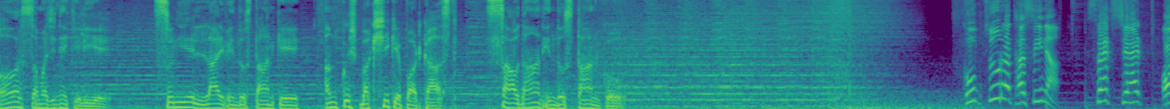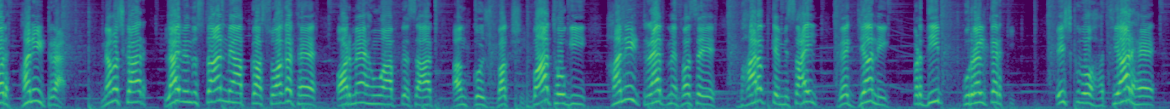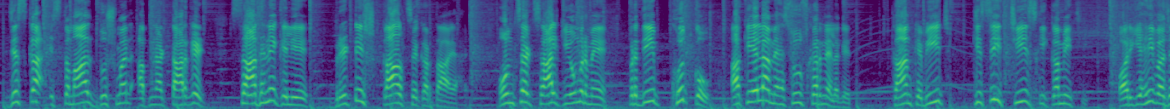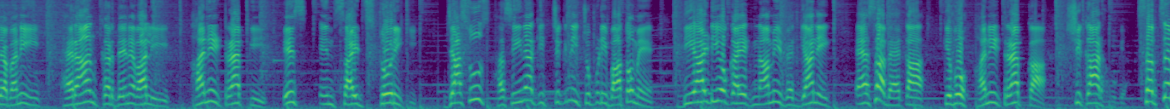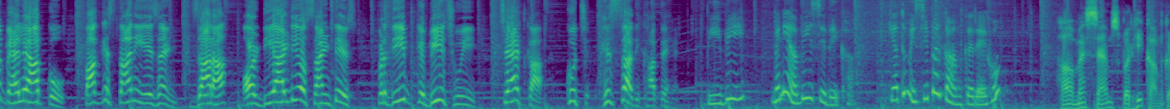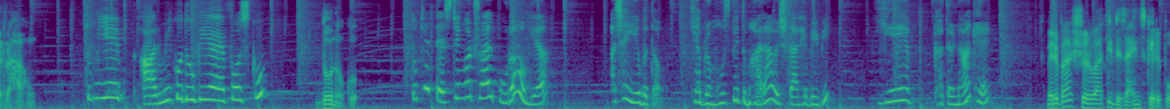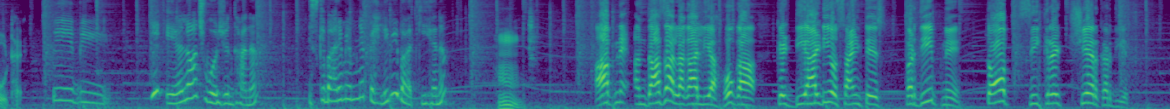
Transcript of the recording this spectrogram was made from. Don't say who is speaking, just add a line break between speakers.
और समझने के लिए सुनिए लाइव हिंदुस्तान के अंकुश बख्शी के पॉडकास्ट सावधान हिंदुस्तान को।
खूबसूरत हसीना सेक्स चैट और हनी ट्रैप नमस्कार, लाइव हिंदुस्तान में आपका स्वागत है और मैं हूँ आपके साथ अंकुश बख्शी। बात होगी हनी ट्रैप में फंसे भारत के मिसाइल वैज्ञानिक प्रदीप कुरलकर की। इश्क वो हथियार है जिसका इस्तेमाल दुश्मन अपना टारगेट साधने के लिए ब्रिटिश काल से करता आया है। उनसठ साल की उम्र में प्रदीप खुद को अकेला महसूस करने लगे थे। काम के बीच किसी चीज़ की कमी थी और यही वजह बनी हैरान कर देने वाली हनी ट्रैप की इस इनसाइड स्टोरी की। जासूस हसीना की चिकनी चुपड़ी बातों में डीआरडीओ का एक नामी वैज्ञानिक ऐसा बहका कि वो हनी ट्रैप का शिकार हो सबसे पहले आपको पाकिस्तानी एजेंट जारा और डीआरडीओ साइंटिस्ट प्रदीप के बीच हुई चैट का कुछ हिस्सा दिखाते हैं।
बीबी मैंने अभी इसे देखा। क्या तुम इसी पर काम कर रहे हो?
हाँ मैं सैम्स पर ही काम कर रहा हूँ।
तुम ये आर्मी को दोगे या एयरफोर्स को?
दोनों को।
तो क्या टेस्टिंग और ट्रायल पूरा हो गया? अच्छा ये बताओ क्या ब्रह्मोस भी तुम्हारा आविष्कार है बेबी? ये खतरनाक है।
मेरे पास शुरुआती डिज़ाइन की रिपोर्ट है।
बेबी ये एयर लॉन्च वर्जन था ना? इसके बारे में हमने पहले भी बात की है ना?
हम्म।
आपने अंदाज़ा लगा लिया होगा कि डीआरडीओ साइंटिस्ट प्रदीप ने टॉप सीक्रेट शेयर कर दिए।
